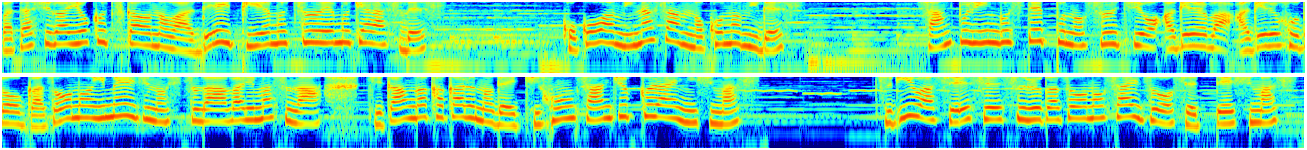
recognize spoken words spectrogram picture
私がよく使うのは DayPM2M キャラスです。ここは皆さんの好みです。サンプリングステップの数値を上げれば上げるほど画像のイメージの質が上がりますが、時間がかかるので基本30くらいにします。次は生成する画像のサイズを設定します。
